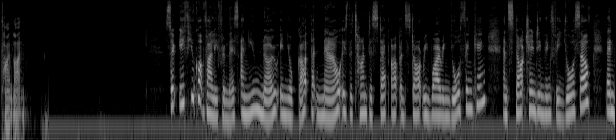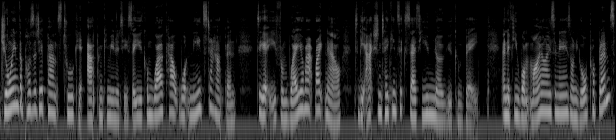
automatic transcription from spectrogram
timeline. So, if you got value from this and you know in your gut that now is the time to step up and start rewiring your thinking and start changing things for yourself, then join the Positive Pants Toolkit app and community so you can work out what needs to happen to get you from where you're at right now to the action taking success you know you can be. And if you want my eyes and ears on your problems,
